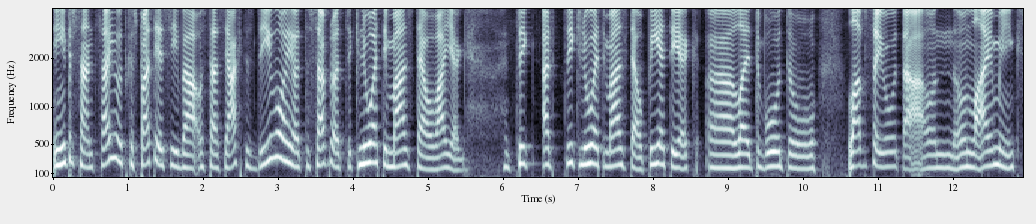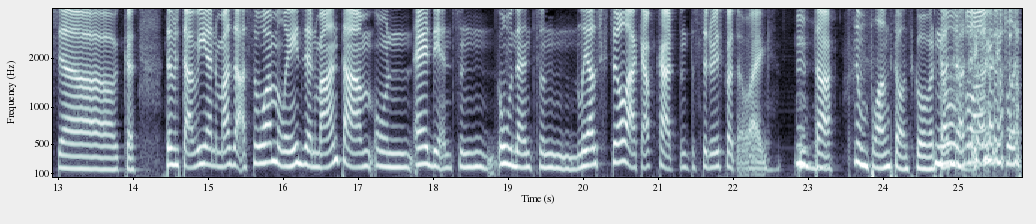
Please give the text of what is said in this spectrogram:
interesanti sajūta, kas patiesībā uz tās jahtas dzīvojot, tu saproti, cik ļoti maz tev vajag. Cik, ar cik ļoti maz tev pietiek, uh, lai tu būtu labsajūtā un, un laimīgs, uh, ka tev ir tā viena mazā soma līdzi ar mantām un ēdiens un ūdens un lieliski cilvēki apkārt, un tas ir viss, ko tev vajag. Mm -hmm. Tā. Nu, un planktons, ko var nu, katrā tiekšā izliet.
